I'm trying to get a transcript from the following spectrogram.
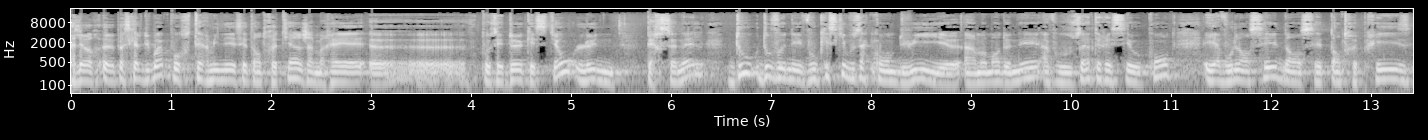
Alors, euh, Pascal Dubois, pour terminer cet entretien, j'aimerais euh, vous poser deux questions. L'une personnelle. D'où venez-vous? Qu'est-ce qui vous a conduit, euh, à un moment donné, à vous intéresser au conte et à vous lancer dans cette entreprise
